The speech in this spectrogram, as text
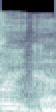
We go.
